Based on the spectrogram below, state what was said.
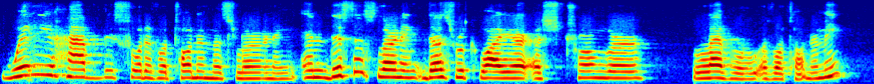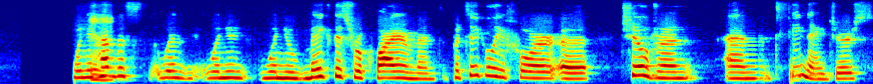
when you have this sort of autonomous learning and distance learning does require a stronger level of autonomy when you mm-hmm. have this when when you when you make this requirement particularly for uh, children and teenagers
